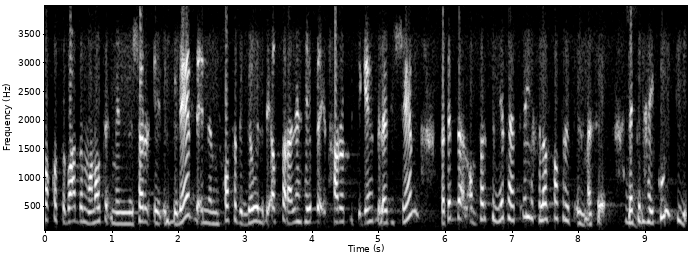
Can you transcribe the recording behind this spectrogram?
فقط في بعض المناطق من شرق البلاد لأن المنخفض الجوي اللي بيأثر عليها هيبدأ يتحرك في اتجاه بلاد الشام فتبدأ الأمطار كميتها تقل خلال فترة المساء لكن هيكون في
